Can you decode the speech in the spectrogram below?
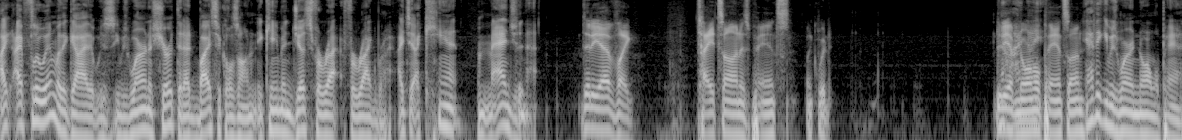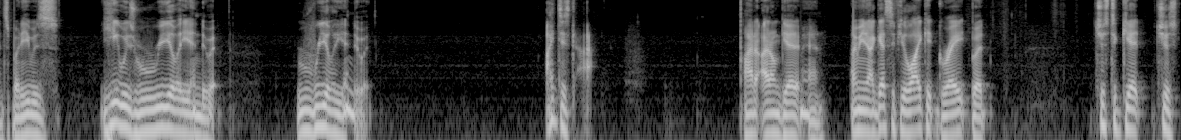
I, I flew in with a guy that was he was wearing a shirt that had bicycles on. He came in just for Ra- for RAGBRAI. I, I can't imagine that. Did he have like tights on his pants? Like what? Did he have normal I- pants on? I think he was wearing normal pants, but he was he was really into it, really hmm. into it. I just I, I, I don't get it, man. I mean, I guess if you like it, great, but just to get just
